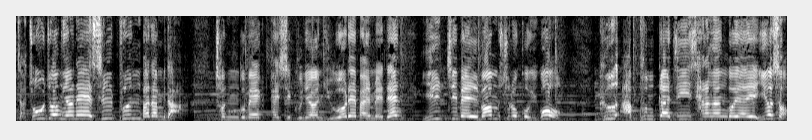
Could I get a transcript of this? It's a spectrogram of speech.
자 조정현의 슬픈 바다입니다 1989년 6월에 발매된 1집 앨범 수록곡이고 그 아픔까지 사랑한 거야에 이어서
